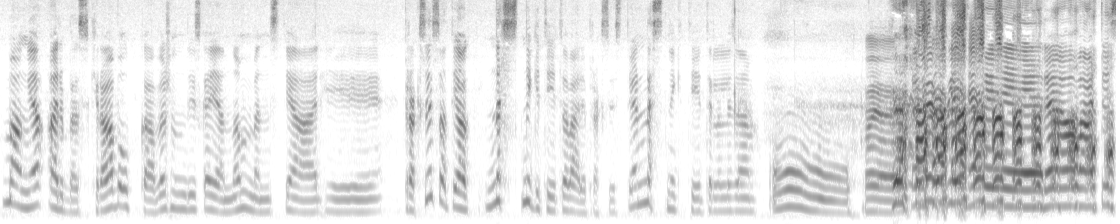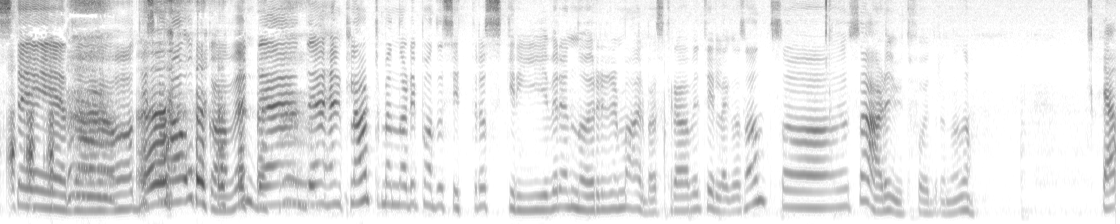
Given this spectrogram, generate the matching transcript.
mange arbeidskrav og oppgaver som de skal gjennom mens de er i praksis, at de har nesten ikke tid til å være i praksis. De har nesten ikke tid til å liksom Oh. Reflektere og være til stede. Og de skal ha oppgaver, det, det er helt klart. Men når de på en måte sitter og skriver enorme arbeidskrav i tillegg og sånt, så, så er det utfordrende, da. Ja.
